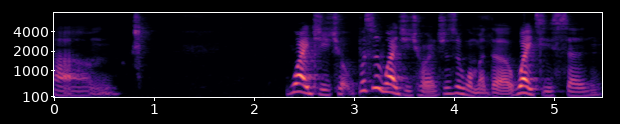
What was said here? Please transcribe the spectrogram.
嗯外籍球不是外籍球员，就是我们的外籍生，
